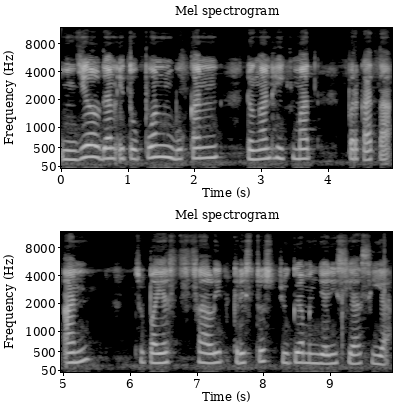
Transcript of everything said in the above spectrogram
Injil dan itu pun bukan dengan hikmat perkataan supaya salib Kristus juga menjadi sia-sia.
